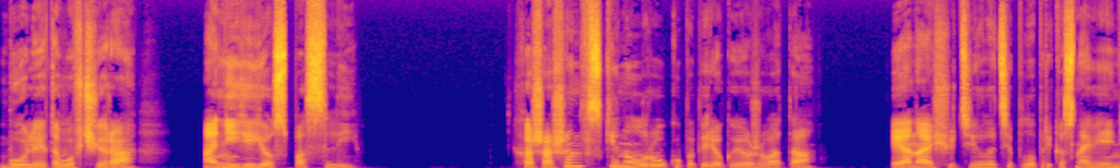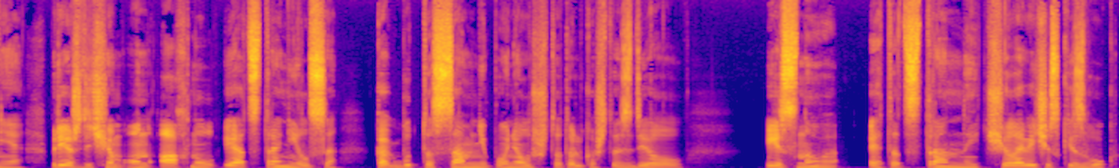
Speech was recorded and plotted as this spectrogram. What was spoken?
Более того, вчера они ее спасли. Хашашин вскинул руку поперек ее живота, и она ощутила тепло прикосновения, прежде чем он ахнул и отстранился, как будто сам не понял, что только что сделал. И снова этот странный человеческий звук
